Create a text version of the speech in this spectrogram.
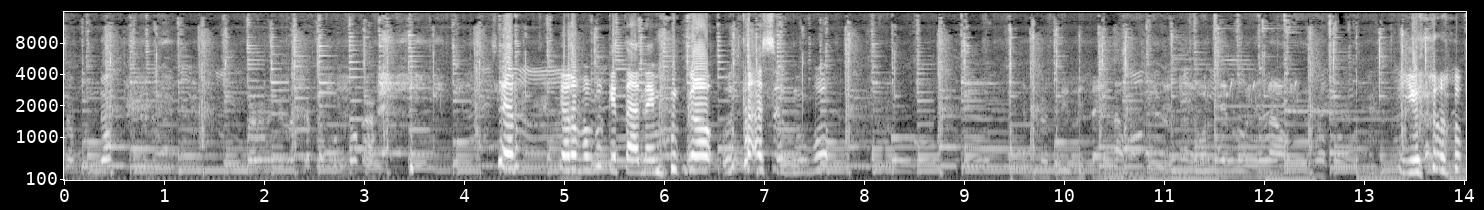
sa bundok. Parang nilakad sa bundok ah. Sir, pero pag ko kita na yung mukha, utaas ang mubo. Europe.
